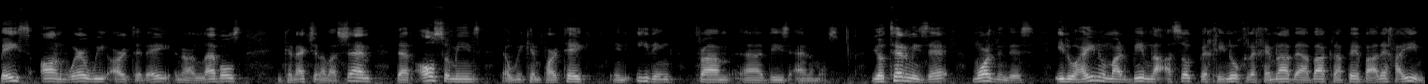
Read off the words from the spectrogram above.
based on where we are today in our levels in connection of Hashem, that also means that we can partake in eating from uh, these animals. יותר מזה, more than this, אילו היינו מרבים לעסוק בחינוך לחמלה ואהבה כלפי בעלי חיים,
